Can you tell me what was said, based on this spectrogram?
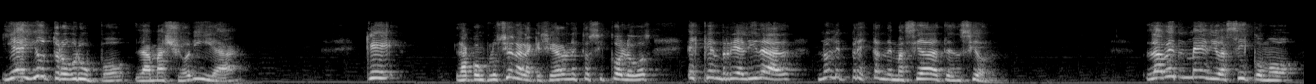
Y hay otro grupo, la mayoría, que la conclusión a la que llegaron estos psicólogos es que en realidad no le prestan demasiada atención. La ven medio así como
